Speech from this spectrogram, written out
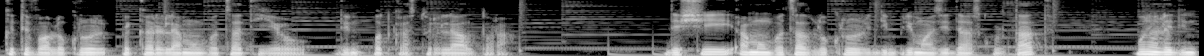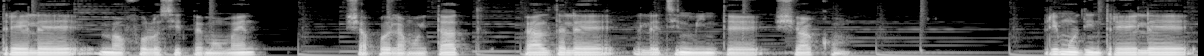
câteva lucruri pe care le-am învățat eu din podcasturile altora. Deși am învățat lucruri din prima zi de ascultat, unele dintre ele mi-au folosit pe moment și apoi le-am uitat, pe altele le țin minte și acum. Primul dintre ele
